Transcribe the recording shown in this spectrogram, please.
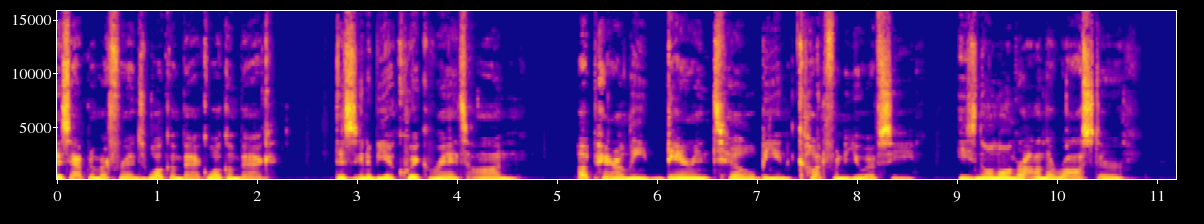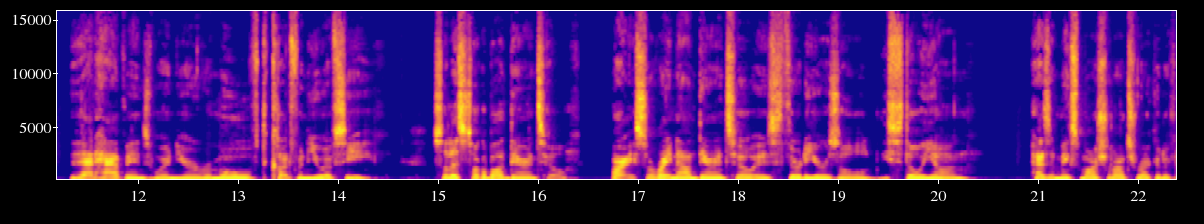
is happening, my friends? Welcome back. Welcome back. This is going to be a quick rant on apparently Darren Till being cut from the UFC. He's no longer on the roster. That happens when you're removed, cut from the UFC. So let's talk about Darren Till. All right, so right now Darren Till is 30 years old. He's still young. Has a mixed martial arts record of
